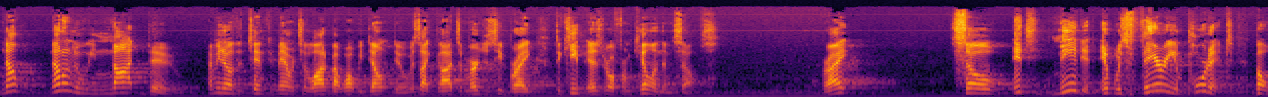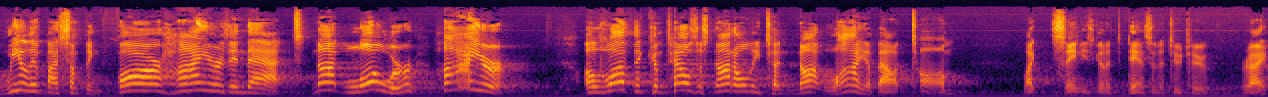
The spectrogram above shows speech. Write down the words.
not, not only do we not do, I mean, know the Ten Commandments are a lot about what we don't do. It was like God's emergency brake to keep Israel from killing themselves. Right? So it's needed. It was very important. But we live by something far higher than that. Not lower, higher. A love that compels us not only to not lie about Tom, like saying he's going to dance in a tutu, right?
